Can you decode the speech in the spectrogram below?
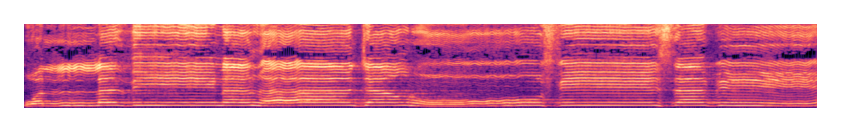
والذين هاجروا في سبيل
